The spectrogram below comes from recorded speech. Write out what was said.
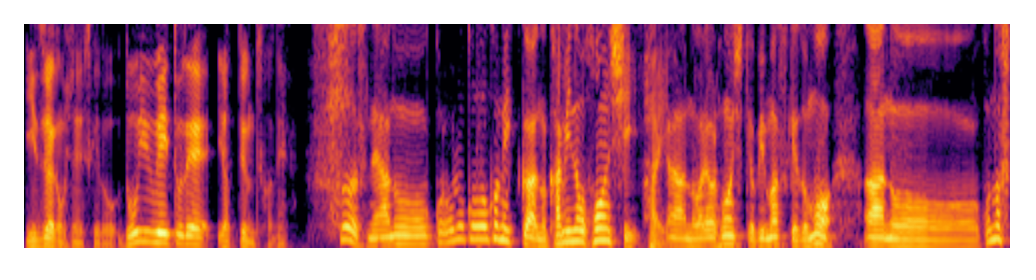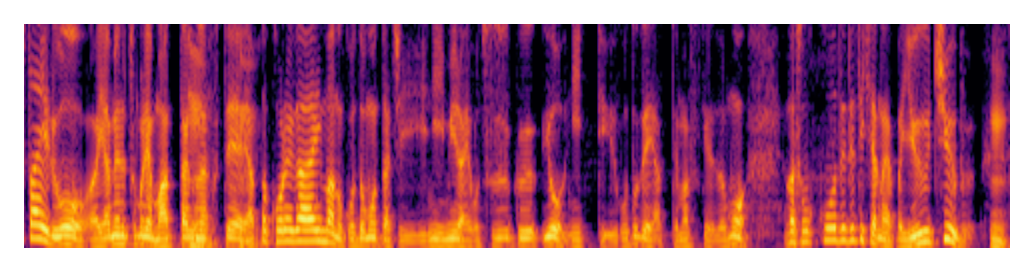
言いづらいかもしれないですけどどういうウェイトでやってるんですかね？そうですね。あのコロコロコミックはあの紙の本誌、はい。あの我々本誌って呼びますけども、あのこのスタイルをやめるつもりは全くなくて、うんやっぱこれが今の子どもたちに未来を続くようにっていうことでやってますけれども、やっぱそこで出てきたのはやっぱ YouTube。うん。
